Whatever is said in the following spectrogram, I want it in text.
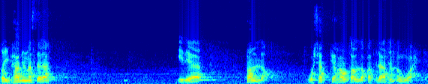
طيب هذه المسألة إذا طلق وشك هل طلق ثلاثا أو واحدة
